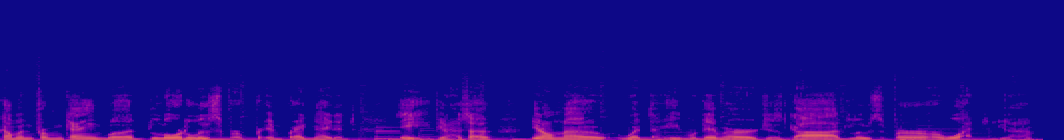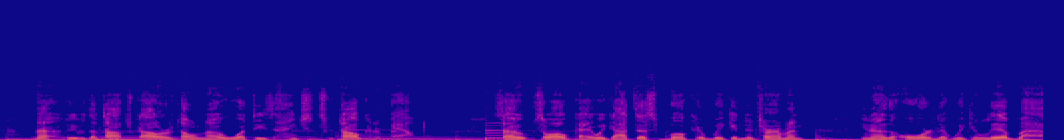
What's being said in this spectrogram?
coming from Cain blood. Lord Lucifer impregnated Eve. You know, so you don't know what the evil demiurge is, God, Lucifer, or what. You know, no, even the top scholars don't know what these ancients were talking about. So, so okay, we got this book, and we can determine you know, the order that we can live by.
